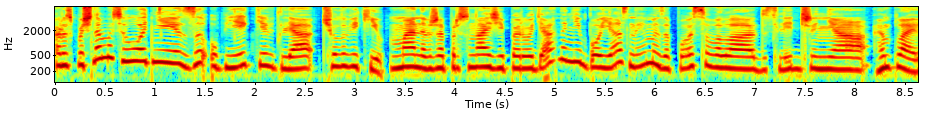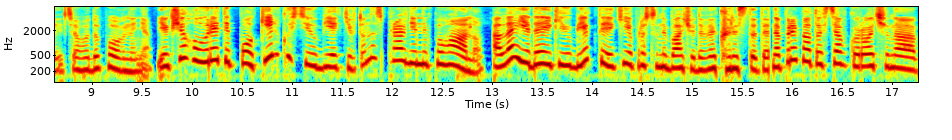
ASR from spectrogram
Розпочнемо сьогодні з об'єктів для чоловіків. У мене вже персонажі переодягнені, бо я з ними записувала дослідження геймплею цього доповнення. Якщо говорити по кількості об'єктів, то насправді непогано. Але є деякі об'єкти, які я просто не бачу, де використати. Наприклад, ось ця вкорочена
